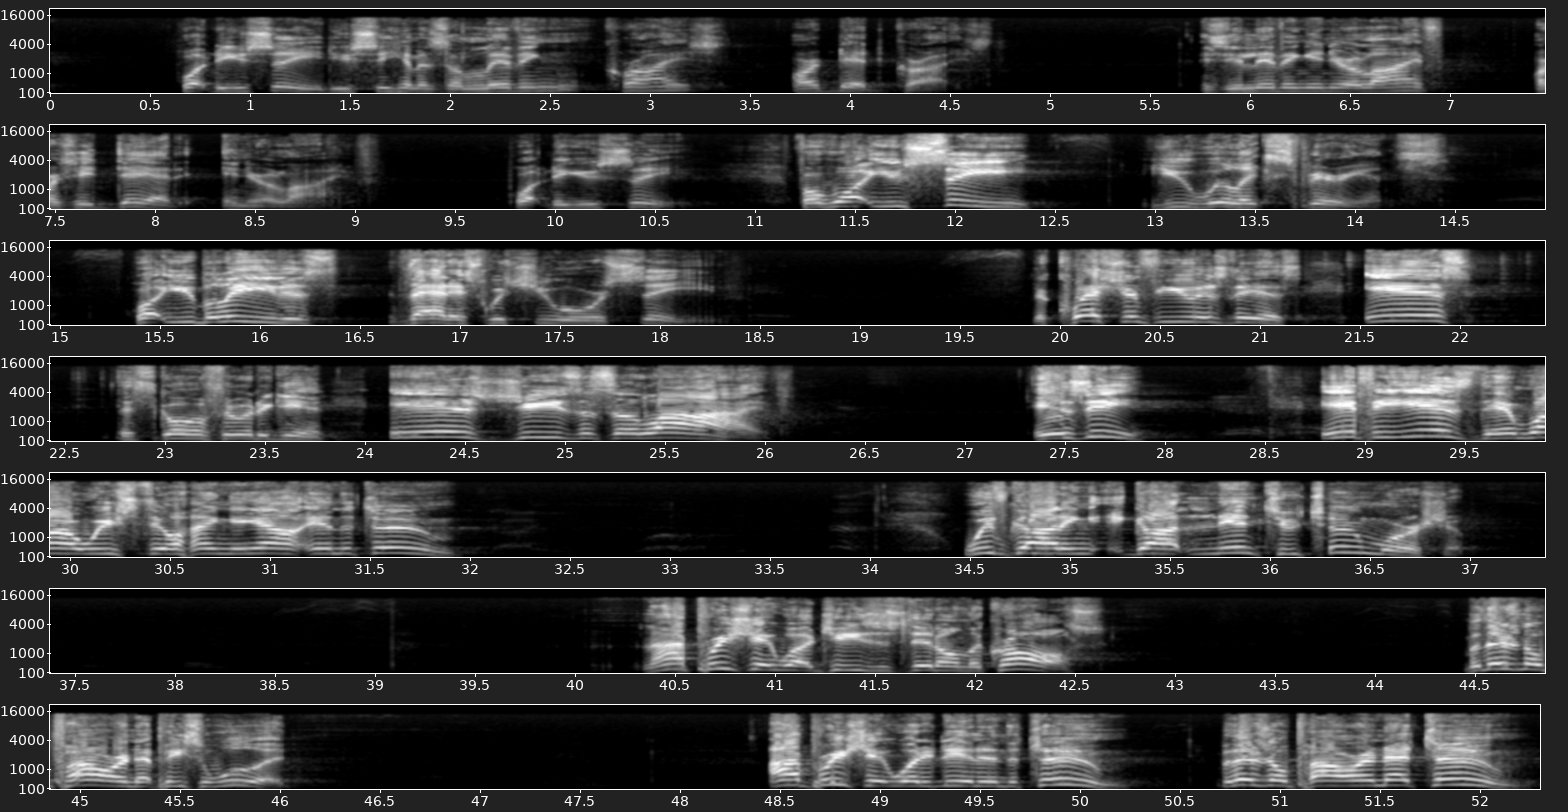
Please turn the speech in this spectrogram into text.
what do you see? Do you see him as a living Christ or dead Christ? Is he living in your life or is he dead in your life? What do you see? For what you see, you will experience. What you believe is that is which you will receive. The question for you is this Is, let's go through it again, is Jesus alive? Is he? If he is, then why are we still hanging out in the tomb? We've gotten, gotten into tomb worship. And I appreciate what Jesus did on the cross, but there's no power in that piece of wood. I appreciate what he did in the tomb, but there's no power in that tomb.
